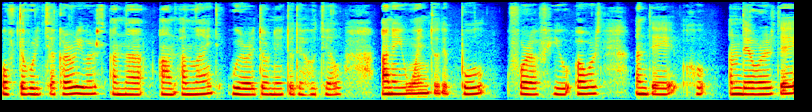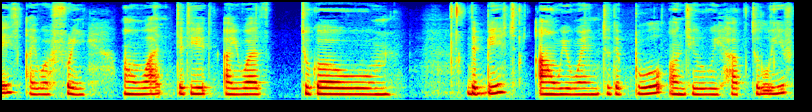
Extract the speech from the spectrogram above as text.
of the Buritaca rivers and, uh, and at night we returned to the hotel and I went to the pool for a few hours and the and the other days I was free and what did I was to go um, the beach and we went to the pool until we have to leave.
